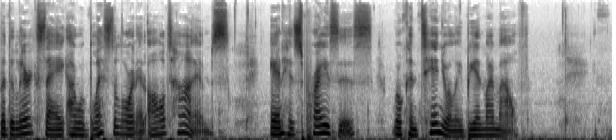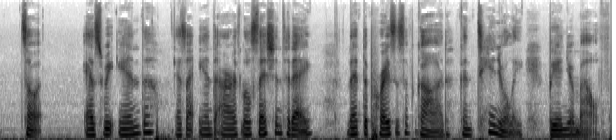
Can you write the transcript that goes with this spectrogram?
But the lyrics say, I will bless the Lord at all times, and his praises will continually be in my mouth. So, as we end, as I end our little session today, let the praises of God continually be in your mouth.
